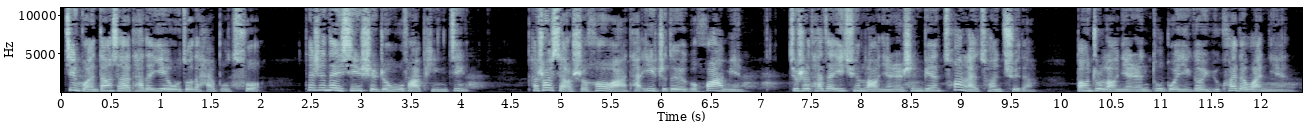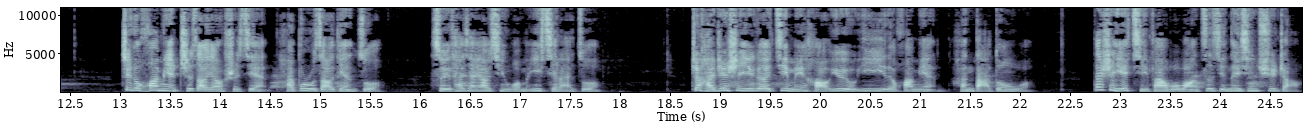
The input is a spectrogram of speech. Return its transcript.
尽管当下他的业务做得还不错，但是内心始终无法平静。他说：“小时候啊，他一直都有个画面，就是他在一群老年人身边窜来窜去的，帮助老年人度过一个愉快的晚年。这个画面迟早要实现，还不如早点做。所以他想邀请我们一起来做。这还真是一个既美好又有意义的画面，很打动我，但是也启发我往自己内心去找。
